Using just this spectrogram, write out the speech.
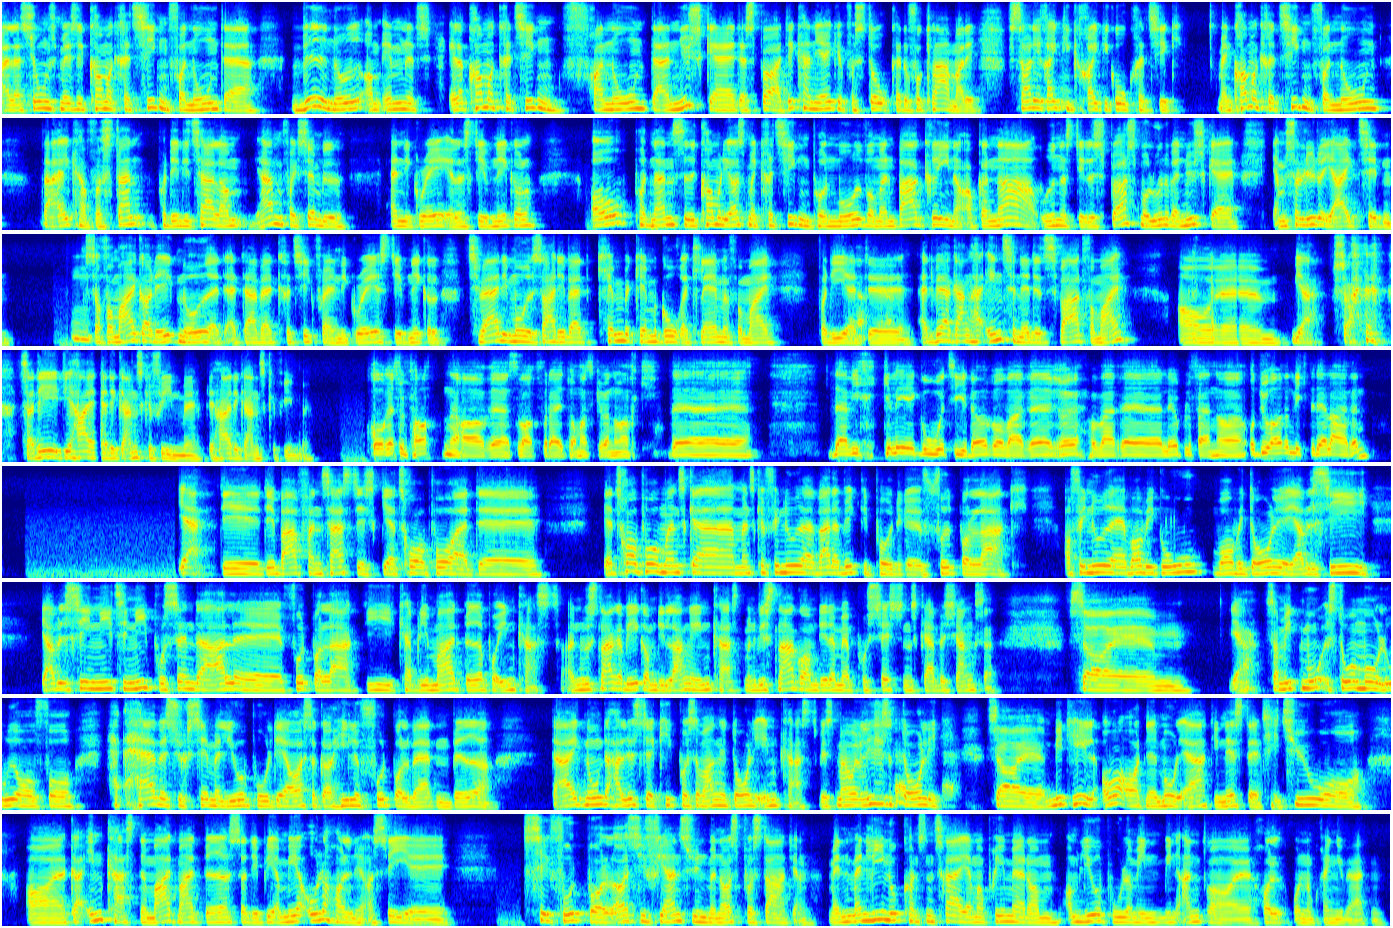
relationsmæssigt, kommer kritikken fra nogen, der ved noget om emnet, eller kommer kritikken fra nogen, der er nysgerrig, der spørger, det kan jeg ikke forstå, kan du forklare mig det? Så er det rigtig, rigtig god kritik. Men kommer kritikken fra nogen, der ikke har forstand på det, de taler om, ja, for eksempel Andy Gray eller Steve Nicol, og på den anden side kommer de også med kritikken på en måde, hvor man bare griner og gør nar, uden at stille spørgsmål, uden at være nysgerrig, jamen så lytter jeg ikke til den. Mm. Så for mig gør det ikke noget, at, at der har været kritik fra Andy Gray og Steve Nicol. Tværtimod, så har det været kæmpe, kæmpe god reklame for mig, fordi at, ja, ja. Øh, at hver gang har internettet svaret for mig, og øh, ja, så, så det, det har jeg det ganske fint med. Det har jeg det ganske fint med. Og resultatene har eh, svart for dig, Thomas Grønnemark. Det, det er virkelig gode tider at være rød og være Liverpool-fan, og, og du har en vigtig del af æren. Ja, det, det er bare fantastisk. Jeg tror på, at øh, jeg tror på, at man skal, man skal finde ud af, hvad der er vigtigt på et øh, fodboldlag, og finde ud af, hvor vi er gode, hvor vi er dårlige. Jeg vil sige, jeg vil sige 9-9% af alle øh, fodboldlag, de kan blive meget bedre på indkast. Og nu snakker vi ikke om de lange indkast, men vi snakker om det der med possession skabe chancer. Så øh, ja, så mit store mål udover at få have succes med Liverpool, det er også at gøre hele fodboldverdenen bedre. Der er ikke nogen, der har lyst til at kigge på så mange dårlige indkast. Hvis man var lige så dårlig, så øh, mit helt overordnede mål er de næste 10-20 år og gør indkastene meget, meget bedre, så det bliver mere underholdende at se, øh, se fodbold, også i fjernsyn, men også på stadion. Men, men lige nu koncentrerer jeg mig primært om, om Liverpool og mine, mine andre øh, hold rundt omkring i verden.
